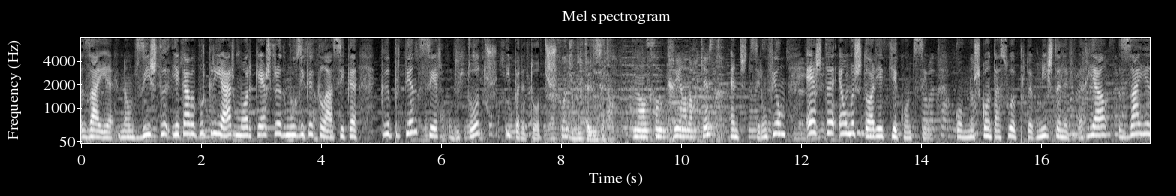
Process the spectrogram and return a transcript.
Zaya não desiste e acaba por criar uma orquestra de música clássica que pretende ser de todos e para todos. Quoi, j'oublie que t'as 17 ans. On est en train de créer un orchestre. Antes de ser um filme, esta é uma história que aconteceu, como nos conta a sua protagonista na vida real, Zaya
